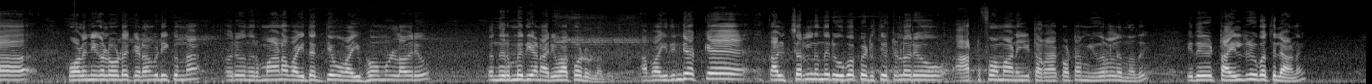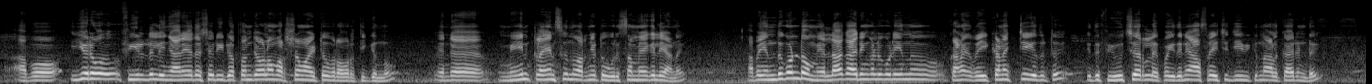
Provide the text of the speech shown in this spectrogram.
കോളനികളോട് കിടപിടിക്കുന്ന ഒരു നിർമ്മാണ വൈദഗ്ധ്യവും വൈഭവമുള്ള ഒരു നിർമ്മിതിയാണ് അരുവാക്കോടുള്ളത്. അപ്പോൾ ഇതിന്റെയൊക്കെ കൾച്ചറിൽ നിന്ന് രൂപപ്പെടുത്തിയിട്ടുള്ള ഒരു ആർട്ട് ഫോമാണ് ഈ ടെറാക്കോട്ട മ്യൂറൽ എന്നത്. ഇത് ടൈൽ രൂപത്തിലാണ്. അപ്പോൾ ഈ ഒരു ഫീൽഡിൽ ഞാൻ ഏകദേശം ഒരു ഇരുപത്തഞ്ചോളം വർഷമായിട്ട് പ്രവർത്തിക്കുന്നു. എന്റെ മെയിൻ ക്ലയൻസ് എന്ന് പറഞ്ഞ ടൂറിസം മേഖലയാണ്. അപ്പോൾ എന്തുകൊണ്ടും എല്ലാ കാര്യങ്ങളും കൂടി ഒന്ന് കണ റീകണക്ട് ചെയ്തിട്ട് ഇത് ഫ്യൂച്ചറിൽ ഇപ്പോൾ ഇതിനെ ആശ്രയിച്ച് ജീവിക്കുന്ന ആൾക്കാരുണ്ട്.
